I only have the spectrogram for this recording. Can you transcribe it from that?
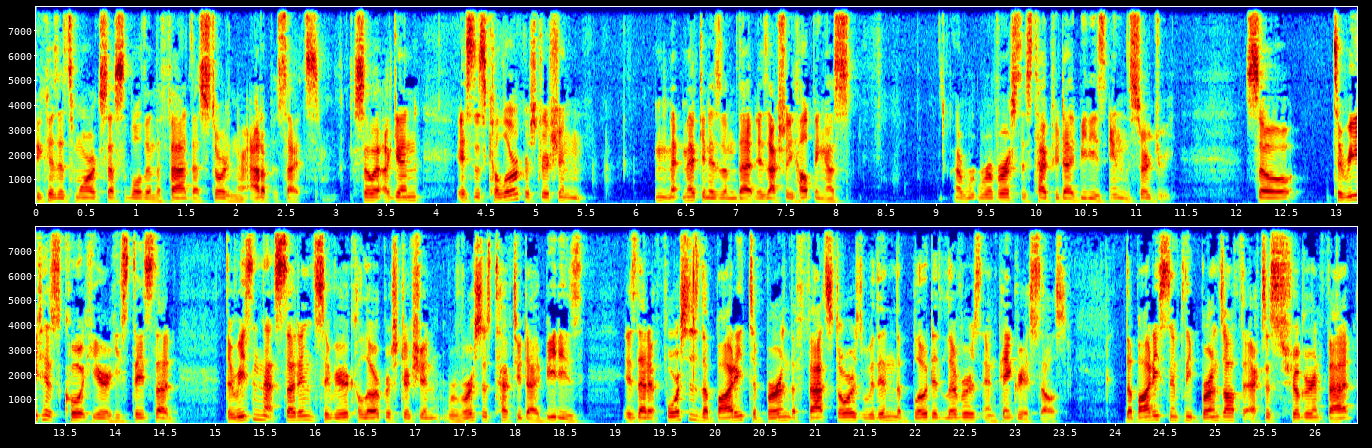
because it's more accessible than the fat that's stored in our adipocytes. So again, it's this caloric restriction me- mechanism that is actually helping us uh, reverse this type 2 diabetes in the surgery. So, to read his quote here, he states that the reason that sudden severe caloric restriction reverses type 2 diabetes is that it forces the body to burn the fat stores within the bloated livers and pancreas cells. The body simply burns off the excess sugar and fat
